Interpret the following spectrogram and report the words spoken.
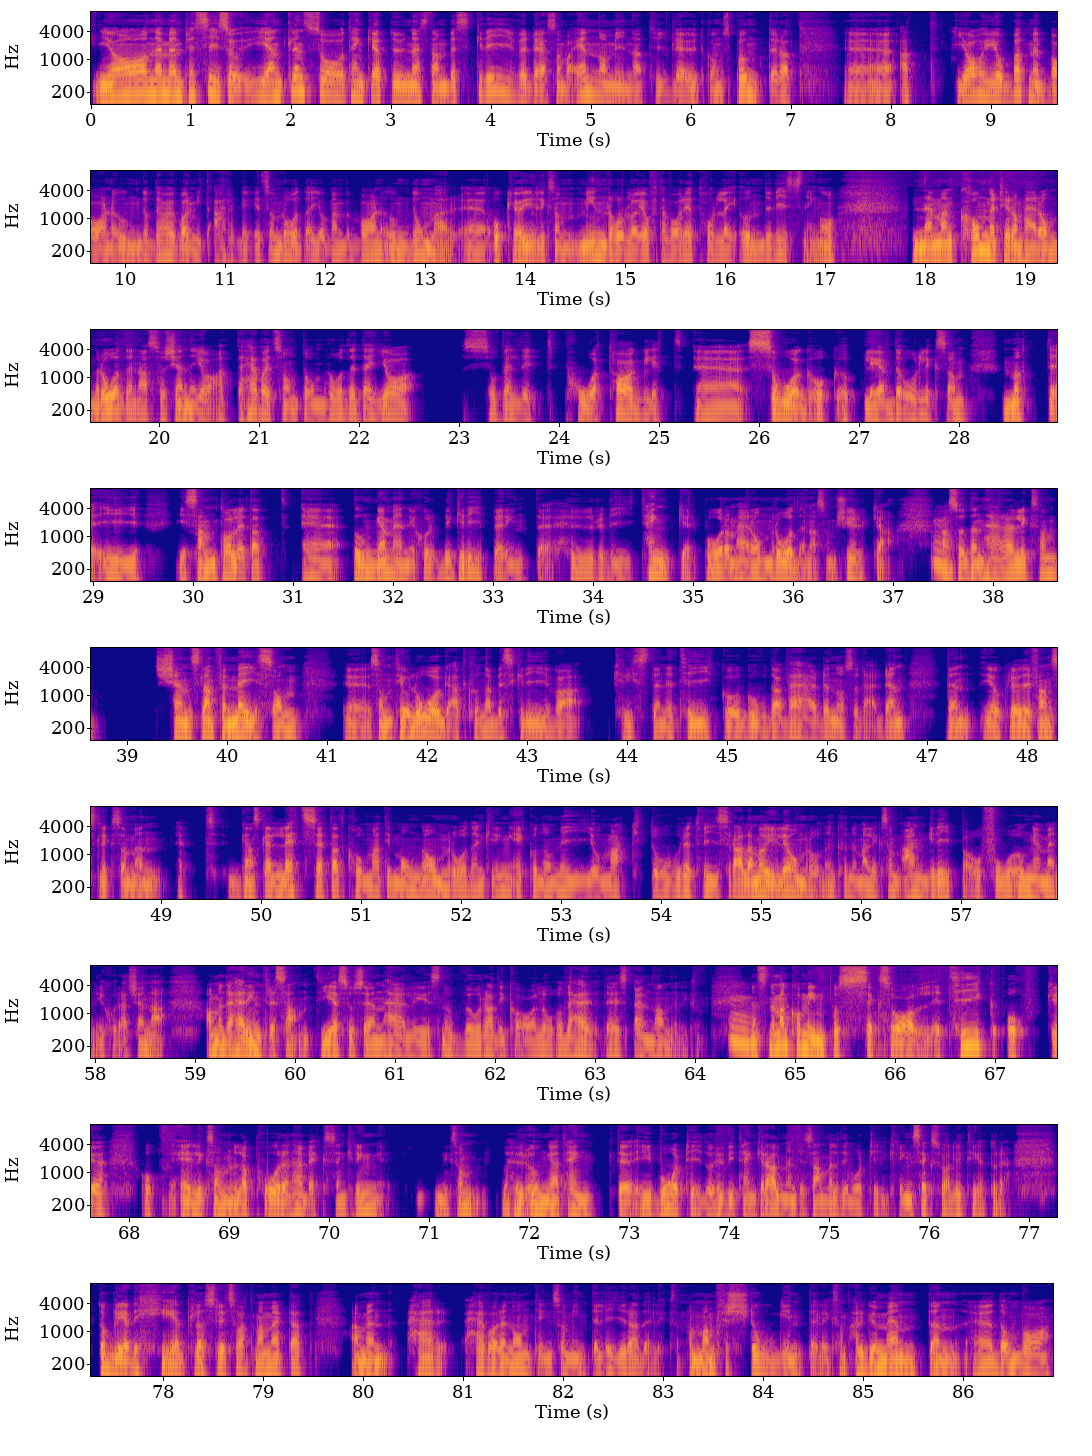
Ja, nej men precis. Och egentligen så tänker jag att du nästan beskriver det som var en av mina tydliga utgångspunkter. Att, eh, att jag har jobbat med barn och ungdom, det har varit mitt arbetsområde, att jobba med barn och ungdomar. Eh, och jag är liksom, min roll har ju ofta varit att hålla i undervisning. Och när man kommer till de här områdena så känner jag att det här var ett sådant område där jag så väldigt påtagligt eh, såg och upplevde och liksom mötte i, i samtalet att eh, unga människor begriper inte hur vi tänker på de här områdena som kyrka. Mm. Alltså den här liksom känslan för mig som, eh, som teolog att kunna beskriva kristen etik och goda värden och sådär, den, den, jag upplevde det fanns liksom en, ett ganska lätt sätt att komma till många områden kring ekonomi och makt och orättvisor. Alla möjliga områden kunde man liksom angripa och få unga människor att känna, ja men det här är intressant, Jesus är en härlig snubbe och radikal och, och det här det är spännande. Liksom. Mm. Men när man kom in på sexualetik och, och eh, liksom la på den här växeln kring liksom, hur unga tänker tänkte i vår tid och hur vi tänker allmänt i samhället i vår tid kring sexualitet och det. Då blev det helt plötsligt så att man märkte att ja, men här, här var det någonting som inte lirade. Liksom. Man förstod inte liksom, argumenten, eh, de var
